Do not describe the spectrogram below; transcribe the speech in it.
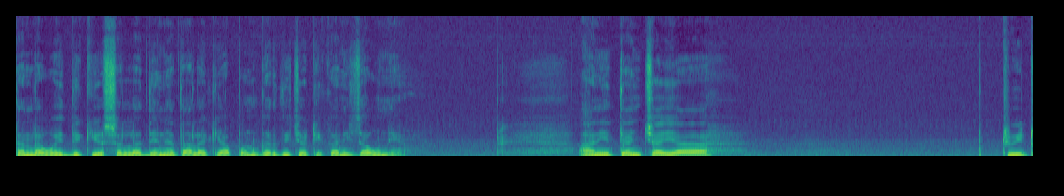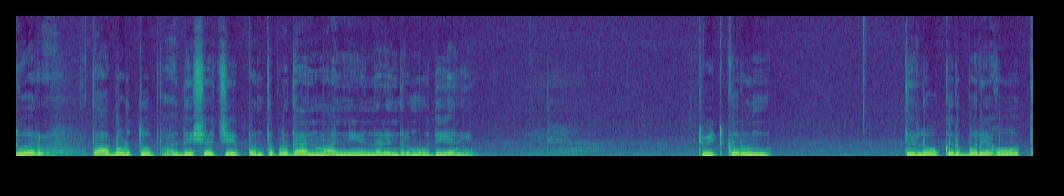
त्यांना वैद्यकीय सल्ला देण्यात आला की आपण गर्दीच्या ठिकाणी जाऊ नये. आणि त्यांच्या या ट्विटवर ताबडतोब देशाचे पंतप्रधान माननीय नरेंद्र मोदी यांनी ट्विट करून ते लवकर बरे होत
